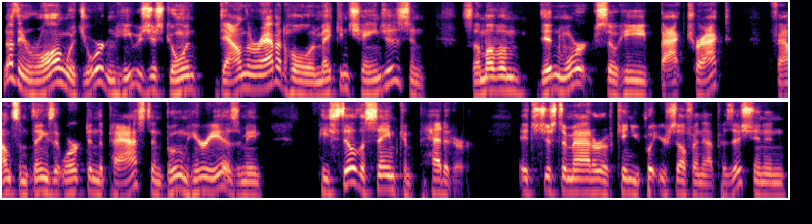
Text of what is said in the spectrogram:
Nothing wrong with Jordan. He was just going down the rabbit hole and making changes and some of them didn't work. So he backtracked, found some things that worked in the past, and boom, here he is. I mean, he's still the same competitor. It's just a matter of can you put yourself in that position? And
